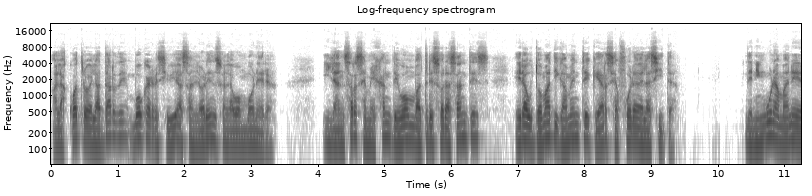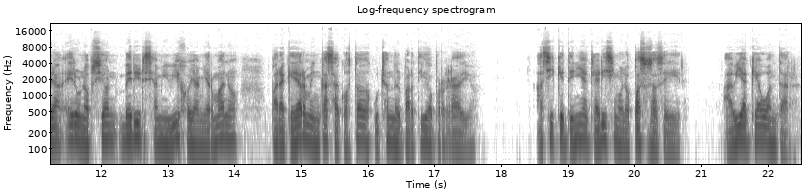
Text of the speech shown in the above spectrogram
A las cuatro de la tarde Boca recibía a San Lorenzo en la bombonera, y lanzar semejante bomba tres horas antes era automáticamente quedarse afuera de la cita. De ninguna manera era una opción ver irse a mi viejo y a mi hermano para quedarme en casa acostado escuchando el partido por radio. Así que tenía clarísimos los pasos a seguir. Había que aguantar.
